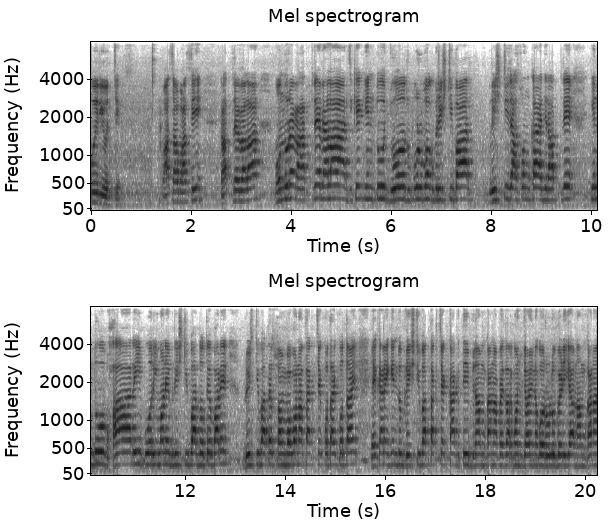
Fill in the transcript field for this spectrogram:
তৈরি হচ্ছে। পাশাপাশি রাত্রেবেলা, বন্ধুরা, রাত্রেবেলা আজকে কিন্তু জোরপূর্বক বৃষ্টিপাত, বৃষ্টির আশঙ্কা আজ রাত্রে কিন্তু ভারী পরিমাণে বৃষ্টিপাত হতে পারে। বৃষ্টিপাতের সম্ভাবনা থাকছে কোথায় কোথায়? এখানে কিন্তু বৃষ্টিপাত থাকছে কাকদ্বীপ, রামকানা, পেদারগঞ্জ, জয়নগর, উলুবেড়িয়া নামকানা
